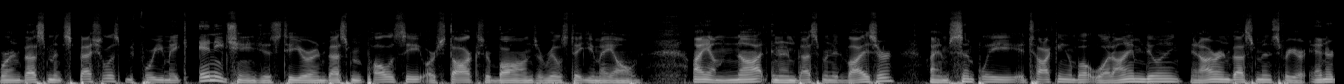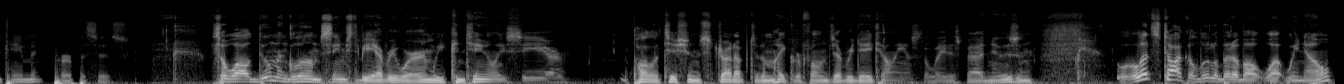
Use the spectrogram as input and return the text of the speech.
or investment specialist before you make any changes to your investment policy or stocks or bonds or real estate you may own. I am not an investment advisor. I am simply talking about what I am doing and our investments for your entertainment purposes. So while doom and gloom seems to be everywhere, and we continually see our politicians strut up to the microphones every day telling us the latest bad news, and let's talk a little bit about what we know,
